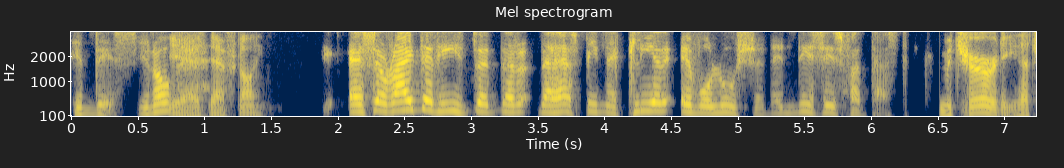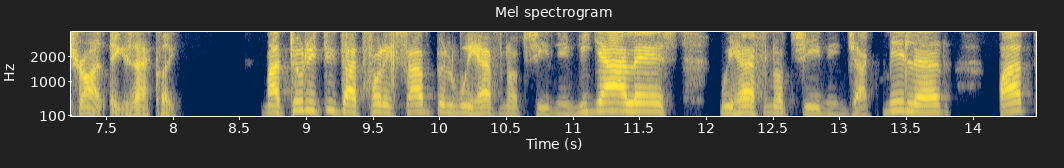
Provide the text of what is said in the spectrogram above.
in this, you know? Yeah, definitely. as a writer, he, there there has been a clear evolution, and this is fantastic. Maturity. That's right. Exactly. Maturity that, for example, we have not seen in Vinales, we have not seen in Jack Miller, but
